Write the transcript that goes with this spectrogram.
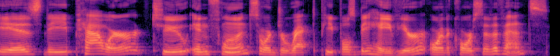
is the power to influence or direct people's behavior or the course of events.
